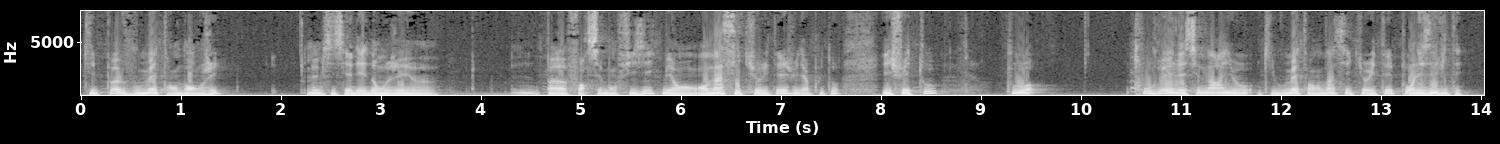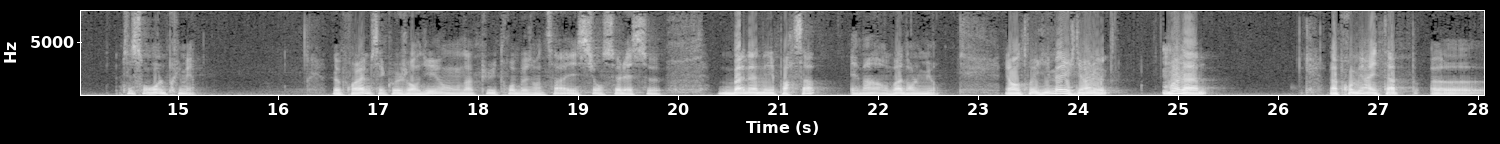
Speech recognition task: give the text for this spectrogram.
qui peuvent vous mettre en danger, même si c'est des dangers euh, pas forcément physiques, mais en, en, insécurité, je veux dire plutôt. Il fait tout pour trouver les scénarios qui vous mettent en insécurité pour les éviter. C'est son rôle primaire. Le problème, c'est qu'aujourd'hui, on n'a plus trop besoin de ça, et si on se laisse banané par ça, eh ben on va dans le mur. Et entre guillemets, je dirais le, moi la, la première étape, euh,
